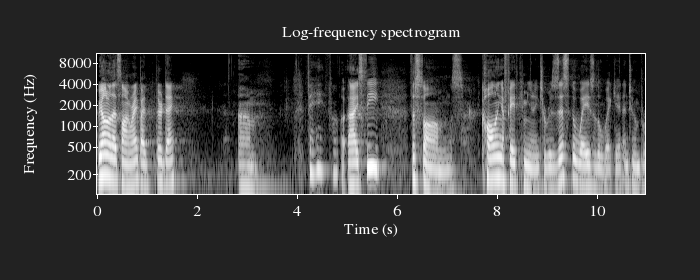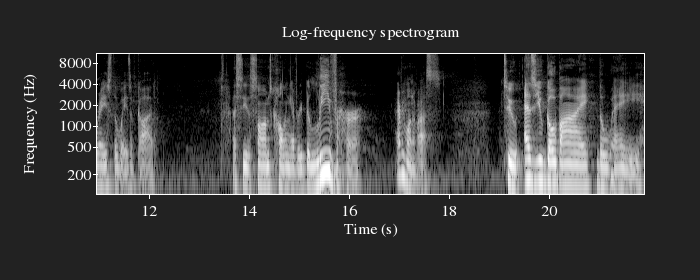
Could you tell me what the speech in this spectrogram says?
we all know that song, right? By Third Day. Um, faithful. I see the Psalms calling a faith community to resist the ways of the wicked and to embrace the ways of God. I see the Psalms calling every believer, every one of us, to, as you go by the way,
